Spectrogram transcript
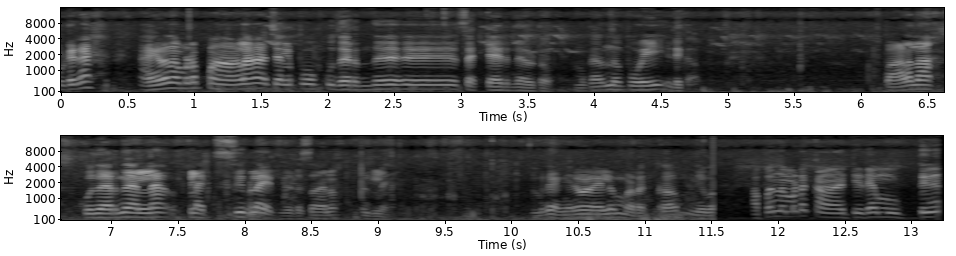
കൂട്ടരെ അങ്ങനെ നമ്മുടെ പാള ചിലപ്പോൾ കുതിർന്ന് സെറ്റായിരുന്നു കേട്ടോ നമുക്കതൊന്ന് പോയി എടുക്കാം. പാളതാ കുതിർന്നല്ല ഫ്ലെക്സിബിൾ ആയിട്ടുണ്ട് സാധനം ഉണ്ടല്ലേ നമുക്ക് എങ്ങനെ വേണമെങ്കിലും മടക്കാം. അപ്പം നമ്മുടെ കാറ്റിയുടെ മുട്ടിന്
